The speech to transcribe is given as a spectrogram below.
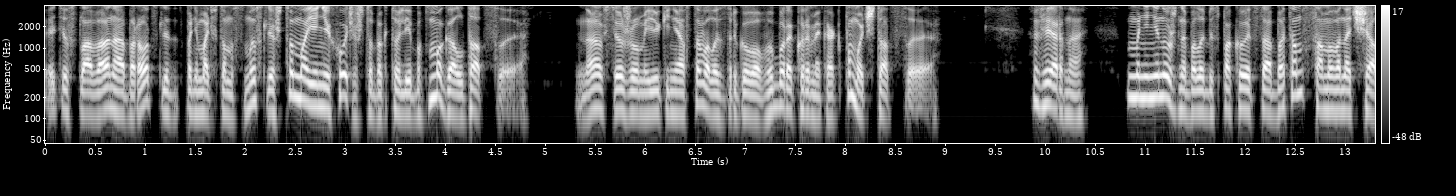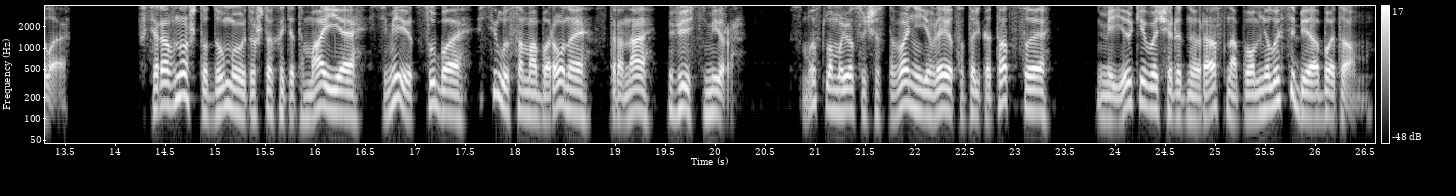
Эти слова, наоборот, следует понимать в том смысле, что Майя не хочет, чтобы кто-либо помогал Тацию. Но все же у Миюки не оставалось другого выбора, кроме как помочь Тацию. «Верно. Мне не нужно было беспокоиться об этом с самого начала. Все равно, что думают и что хотят Майя, семья Цуба, силы самообороны, страна, весь мир. Смыслом её существования является только Тация, Миюки в очередной раз напомнила себе об этом.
